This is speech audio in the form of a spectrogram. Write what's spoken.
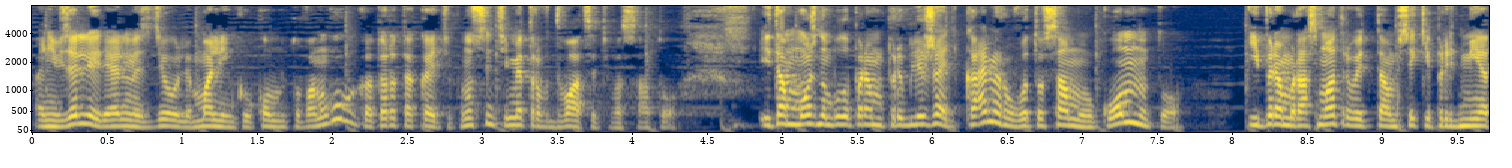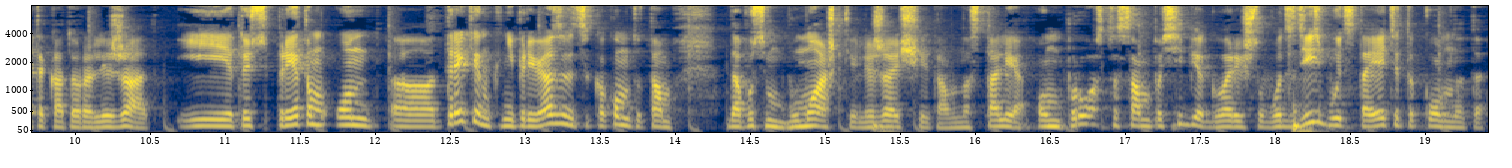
Они взяли, реально сделали маленькую комнату Ван Гога, которая такая, типа, ну, сантиметров 20 в высоту. И там можно было прям приближать камеру в эту самую комнату, и прям рассматривать там всякие предметы, которые лежат. И то есть при этом он э, трекинг не привязывается к какому-то там, допустим, бумажке, лежащей там на столе. Он просто сам по себе говорит, что вот здесь будет стоять эта комната.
